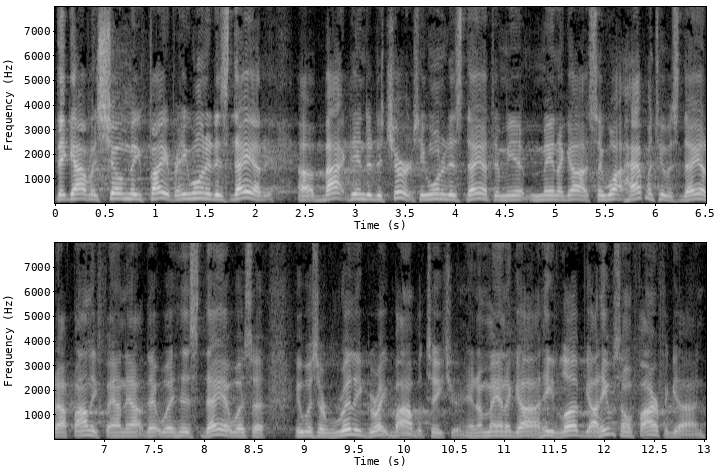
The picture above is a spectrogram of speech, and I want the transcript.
that God would show me favor. He wanted his dad uh, back into the church. He wanted his dad to be a man of God. See, what happened to his dad, I finally found out that with his dad was a, it was a really great Bible teacher and a man of God. He loved God. He was on fire for God.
